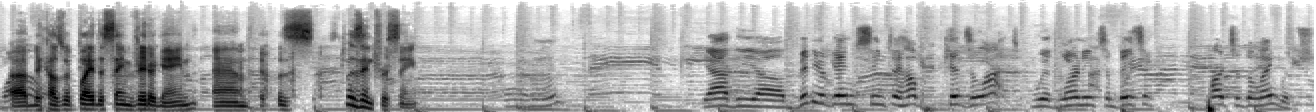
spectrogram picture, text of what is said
Wow. uh, because we played the same video game and it was it was interesting Mhm. Yeah, the uh, video games seem to help kids a lot with learning some basic parts of the language.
